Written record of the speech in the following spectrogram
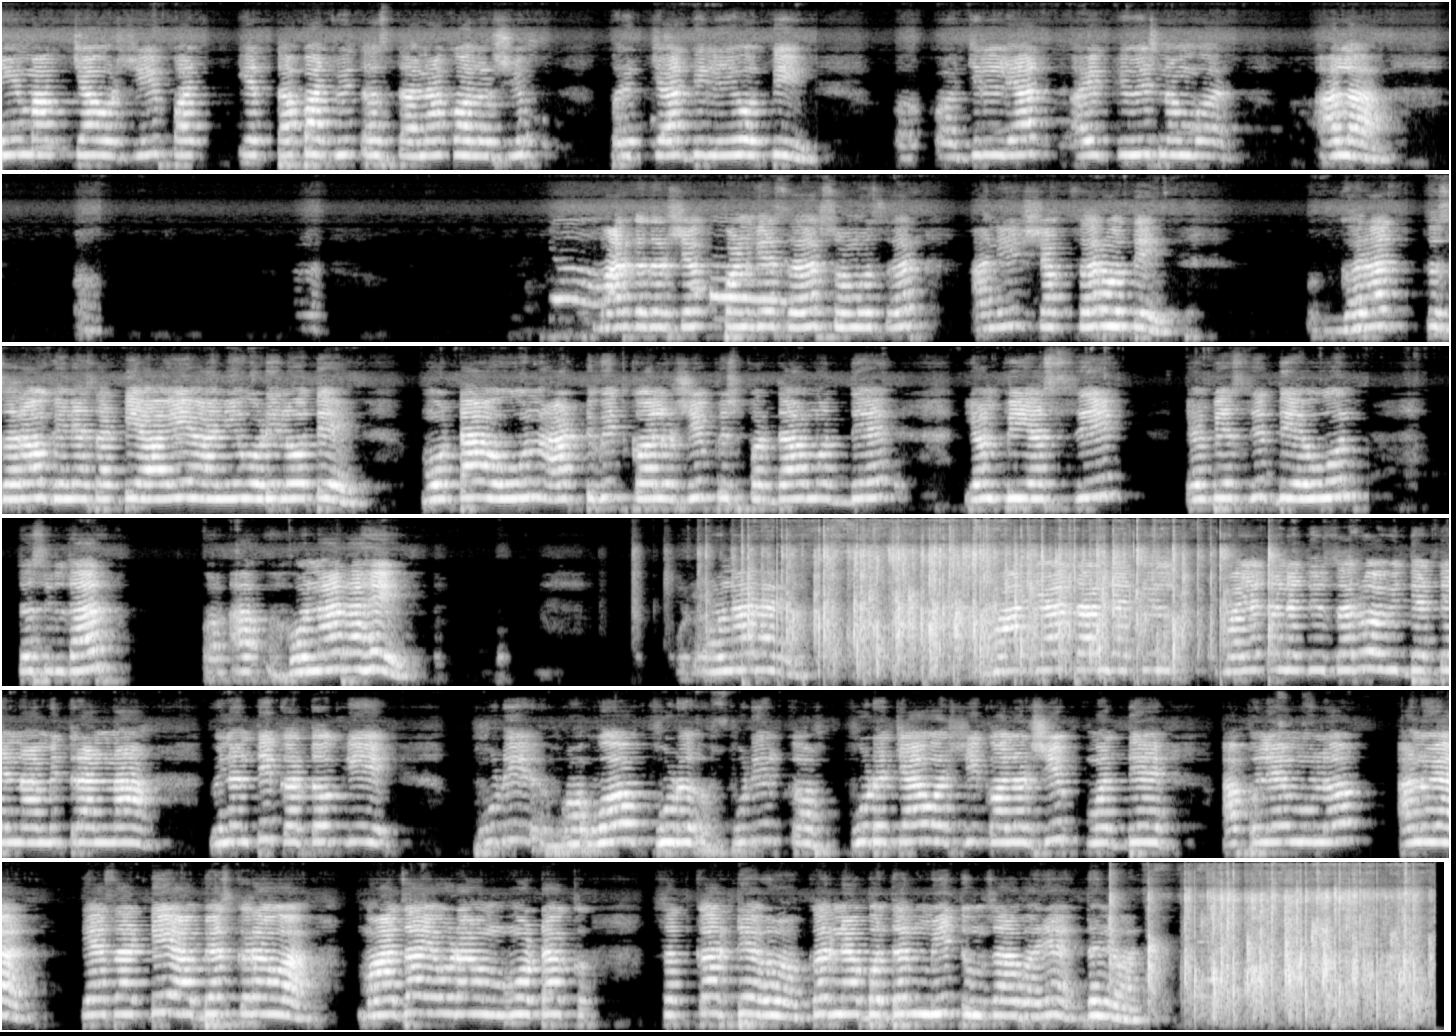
मी मागच्या वर्षी पाच इयत्ता पाचवीत असताना स्कॉलरशिप परीक्षा दिली होती. जिल्ह्यात एकवीस नंबर आला. मार्गदर्शक पांडगे सर समोर सर आणि शक सर होते. घरात सराव घेण्यासाठी आई आणि वडील होते. मोठा होऊन आठवीत स्कॉलरशिप स्पर्धामध्ये M P S C M P S C देऊन तहसीलदार होणार आहे. होणार आहे. माझ्या तांड्यातील माझ्या तांड्यातील सर्व विद्यार्थ्यांना मित्रांना विनंती करतो की पुढील व पुढ पुढील पुढच्या वर्षी स्कॉलरशिपमध्ये आपले मुलं आणूयात. त्यासाठी अभ्यास करावा. माझा सत्कार ठेव करण्याबद्दल मी तुमचा आभारी आहे. धन्यवाद.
